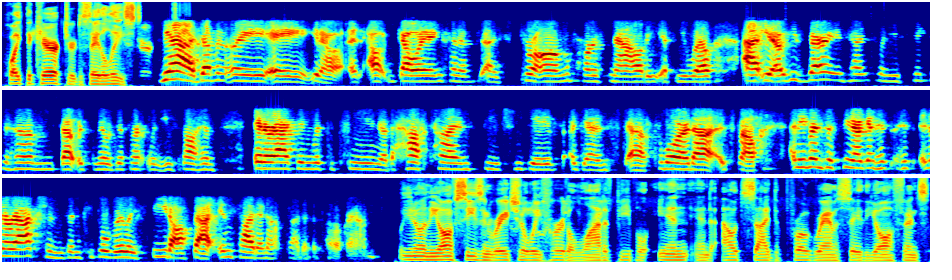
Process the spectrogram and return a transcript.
Quite the character, to say the least. Yeah, definitely a you know an outgoing kind of a strong personality, if you will. Uh, you know, he's very intense when you speak to him. That was no different when you saw him interacting with the team. You know, the halftime speech he gave against uh, Florida as well, and even just you know again his his interactions and people really feed off that inside and outside of the program. Well, you know, in the offseason, Rachel, we've heard a lot of people in and outside the program say the offense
